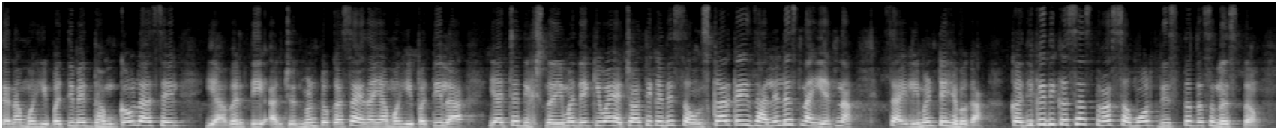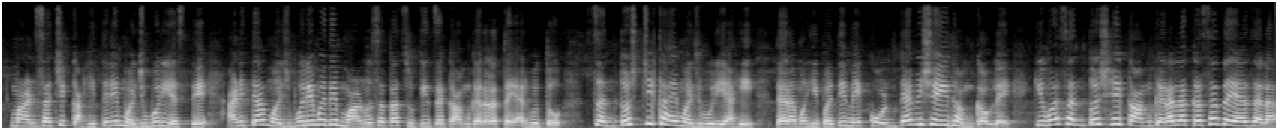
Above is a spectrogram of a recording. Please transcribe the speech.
त्यांना महिपतीने धमकवलं असेल यावरती अर्जुन म्हणतो कसं आहे ना या महिपतीला याच्या डिक्शनरीमध्ये किंवा याच्यावरती कधी संस्कार काही झालेलेच नाही आहेत ना. सायली म्हणते हे बघा कधी कधी कसं असतं ना समोर दिसतं तसं नसतं. माणसाची काहीतरी मजबुरी असते आणि त्या मजबुरीमध्ये माणूस आता चुकीचं काम करायला तयार होतो. संतोषची काय मजबुरी आहे? त्याला महिपतीने कोणत्या विषयी धमकावलंय? किंवा संतोष हे काम करायला कसा तयार झाला?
